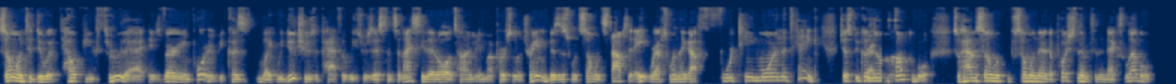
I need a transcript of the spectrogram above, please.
someone to do it help you through that is very important because like we do choose a path of least resistance. And i see that all the time in my personal training business when someone stops at eight reps when they got 14 more in the tank just because right. they're uncomfortable. So having someone someone there to push them to the next level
